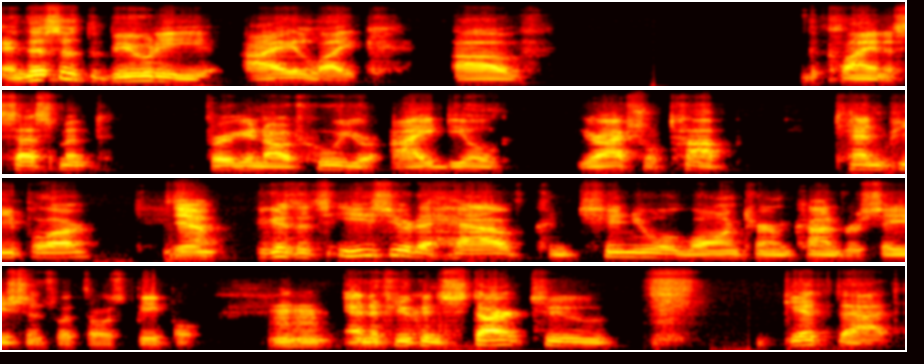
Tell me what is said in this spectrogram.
And this is the beauty I like of the client assessment, figuring out who your ideal, your actual top ten people are. Yeah. Because it's easier to have continual long-term conversations with those people. Mhm. And if you can start to get that,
